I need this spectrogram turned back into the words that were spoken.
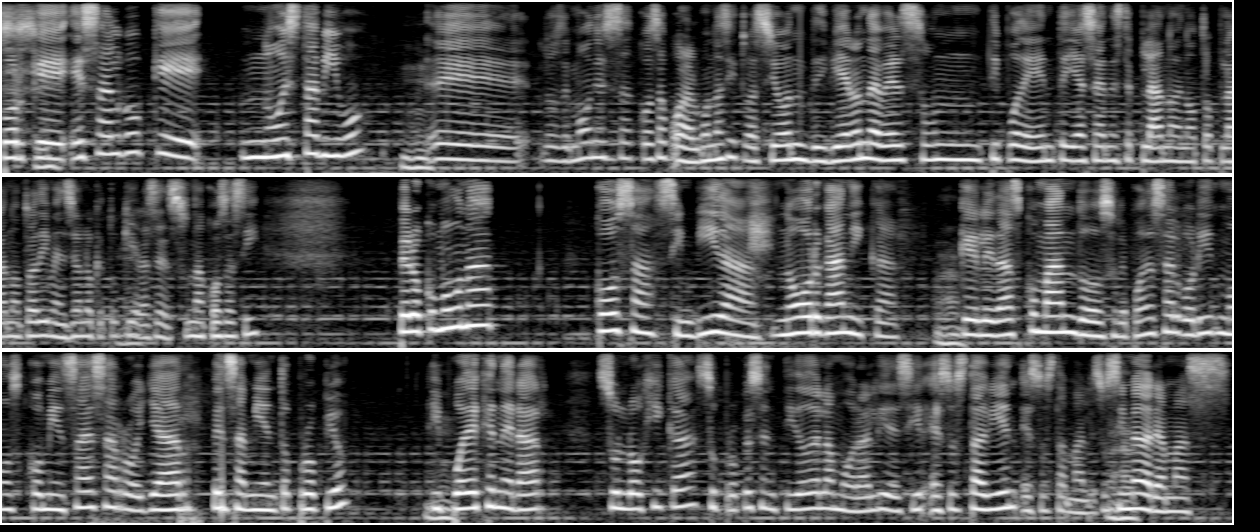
Porque es algo que no está vivo. Eh, los demonios, esas cosas, por alguna situación, debieron de haberse un tipo de ente, ya sea en este plano, en otro plano, otra dimensión, lo que tú quieras, es una cosa así. Pero como una cosa sin vida, no orgánica, Ajá. que le das comandos, le pones algoritmos, comienza a desarrollar pensamiento propio y puede generar su lógica, su propio sentido de la moral y decir, eso está bien, eso está mal. Eso sí me daría más,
